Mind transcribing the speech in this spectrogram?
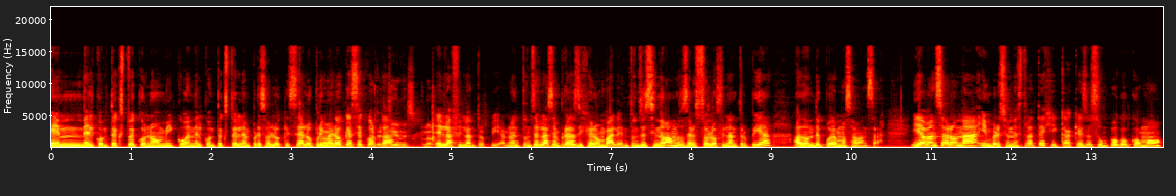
en el contexto económico, en el contexto de la empresa o lo que sea, lo primero que se corta es la filantropía, ¿no? Entonces las empresas dijeron, vale, entonces si no vamos a hacer solo filantropía, ¿a dónde podemos avanzar? Y avanzaron a inversión estratégica, que eso es un poco como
